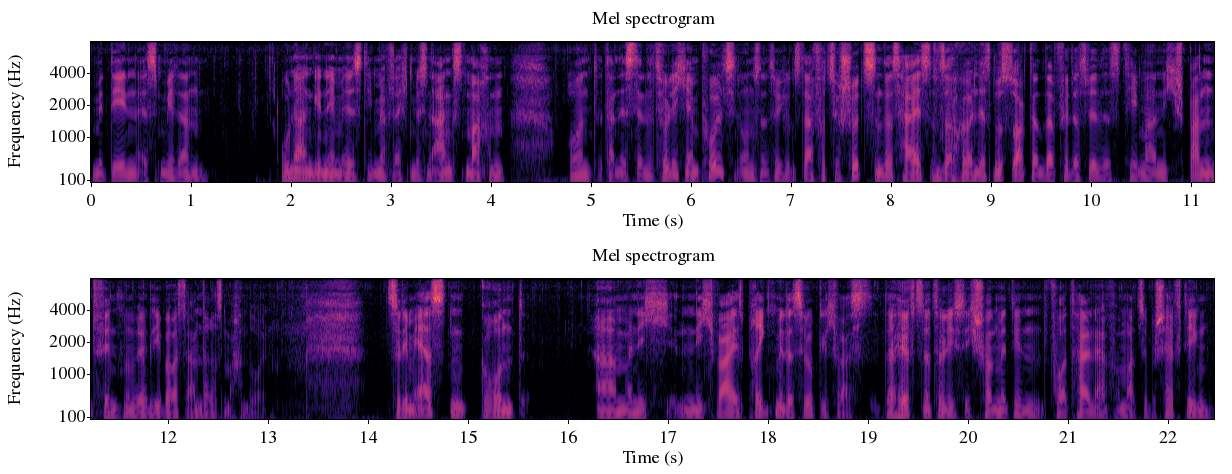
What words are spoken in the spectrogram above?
mit denen es mir dann unangenehm ist, die mir vielleicht ein bisschen Angst machen. Und dann ist der natürliche Impuls in uns natürlich, uns davor zu schützen. Das heißt, unser Organismus sorgt dann dafür, dass wir das Thema nicht spannend finden und wir lieber was anderes machen wollen. Zu dem ersten Grund, ähm, wenn ich nicht weiß, bringt mir das wirklich was? Da hilft es natürlich, sich schon mit den Vorteilen einfach mal zu beschäftigen,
